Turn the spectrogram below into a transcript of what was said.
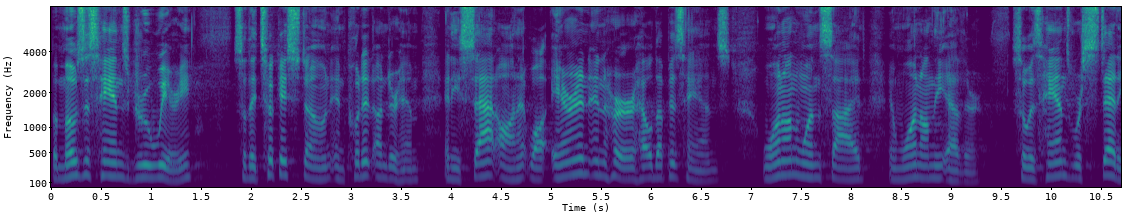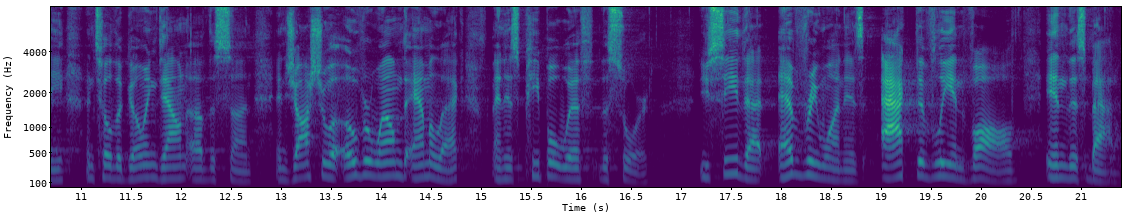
But Moses' hands grew weary, so they took a stone and put it under him, and he sat on it while Aaron and Hur held up his hands, one on one side and one on the other. So his hands were steady until the going down of the sun. And Joshua overwhelmed Amalek and his people with the sword. You see that everyone is actively involved in this battle,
